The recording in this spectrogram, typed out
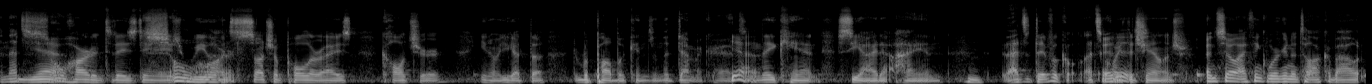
And that's Yeah. so hard in today's day and age. So we live in such a polarized culture. You know, you got the Republicans and the Democrats, Yeah. and they can't see eye to eye, and that's difficult. That's It quite the challenge. And so I think we're going to talk about,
